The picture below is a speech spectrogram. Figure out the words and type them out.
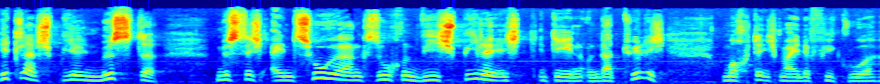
Hitler spielen müsste, müsste ich einen Zugang suchen, wie spiele ich den. Und natürlich mochte ich meine Figur.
